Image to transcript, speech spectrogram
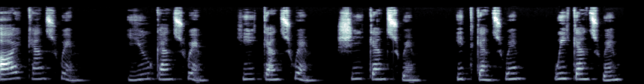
I can swim. You can swim. He can swim. She can swim. It can swim. We can swim.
